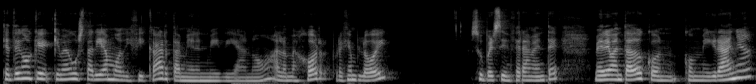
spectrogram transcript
¿Qué tengo que, me gustaría modificar también en mi día, ¿no? A lo mejor, por ejemplo, hoy, súper sinceramente, me he levantado con, con migraña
